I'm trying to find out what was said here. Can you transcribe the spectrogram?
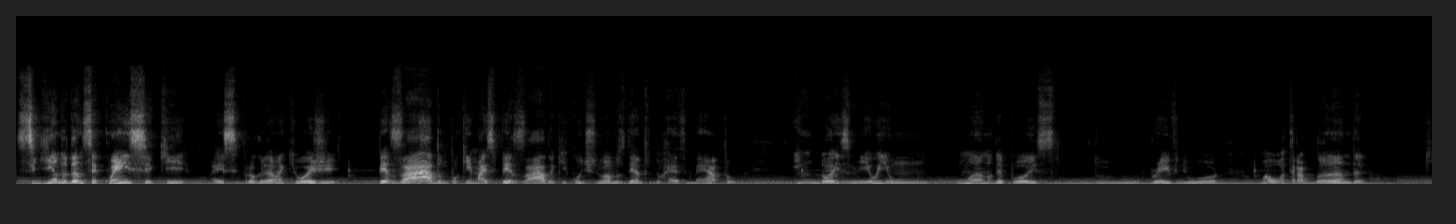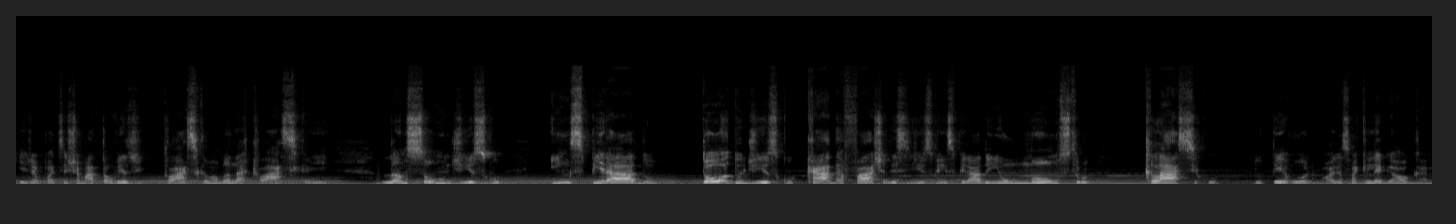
Seguindo, dando sequência aqui a esse programa que hoje pesado, um pouquinho mais pesado aqui, continuamos dentro do heavy metal. Em 2001, um ano depois do Brave New World, uma outra banda que já pode ser chamada talvez de clássica, uma banda clássica aí, lançou um disco inspirado, todo disco, cada faixa desse disco é inspirado em um monstro clássico do terror. Olha só que legal, cara.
